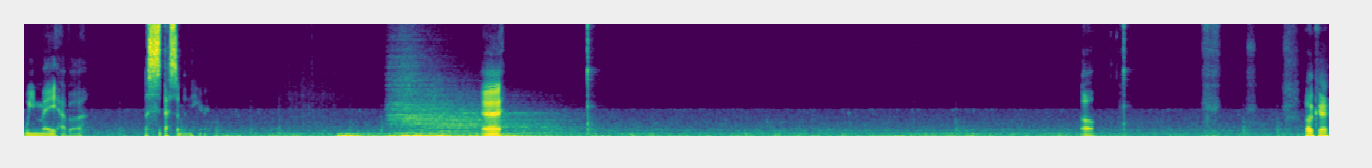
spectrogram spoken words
we may have a a specimen here. Eh. Oh. okay.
